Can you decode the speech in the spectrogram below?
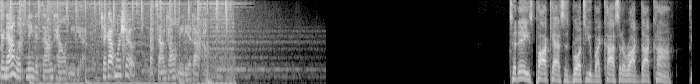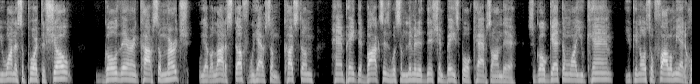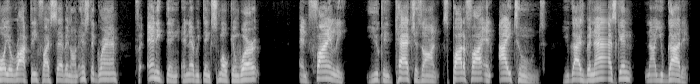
You're now listening to Sound Talent Media. Check out more shows at soundtalentmedia.com. Today's podcast is brought to you by CasaDeRock.com. If you want to support the show, go there and cop some merch. We have a lot of stuff. We have some custom hand painted boxes with some limited edition baseball caps on there. So go get them while you can. You can also follow me at Hoya Rock 357 on Instagram for anything and everything smoking word. And finally, you can catch us on Spotify and iTunes. You guys been asking, now you got it.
